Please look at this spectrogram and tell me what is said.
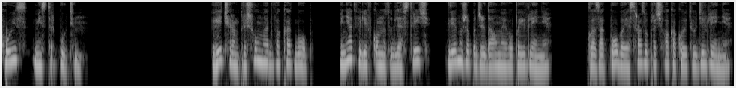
Хуис мистер Путин. Вечером пришел мой адвокат Боб. Меня отвели в комнату для встречи, где он уже поджидал моего появления. В глазах Боба я сразу прочла какое-то удивление.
